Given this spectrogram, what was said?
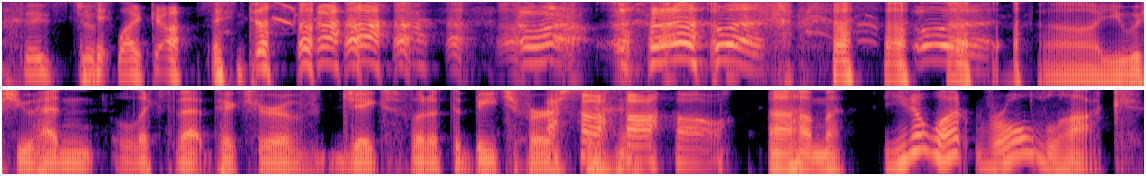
It tastes just like us. Oh, you wish you hadn't licked that picture of Jake's foot at the beach first. Oh, um, you know what? Roll luck.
